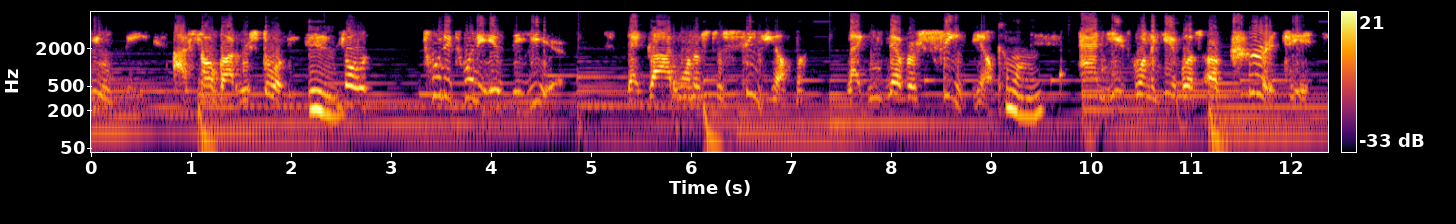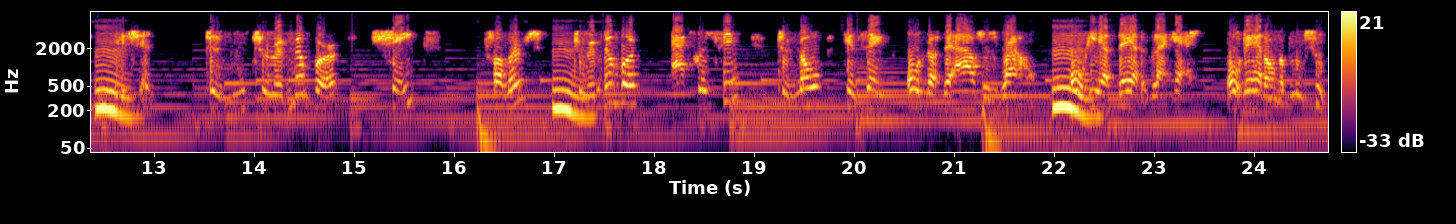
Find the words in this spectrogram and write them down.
heal me. I saw God restore me. Mm. So 2020 is the year that God wants us to see him like we've never seen him. Come on. And he's going to give us a purity Mm. vision to, to remember shapes, colors, to Mm. remember accuracy, to know, can say, oh, no, the eyes is round. Mm. Oh, he had, they had black hat. Oh, they had on a blue suit.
